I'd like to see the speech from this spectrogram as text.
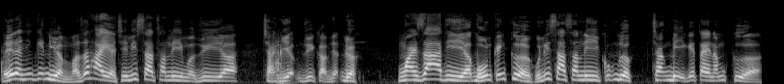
Đấy là những cái điểm mà rất hay ở trên Nissan Sunny mà Duy uh, trải nghiệm, Duy cảm nhận được. Ngoài ra thì uh, bốn cánh cửa của Nissan Sunny cũng được trang bị cái tay nắm cửa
